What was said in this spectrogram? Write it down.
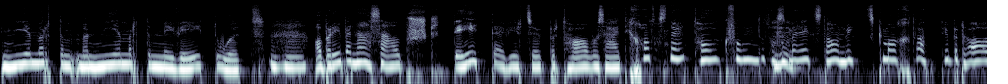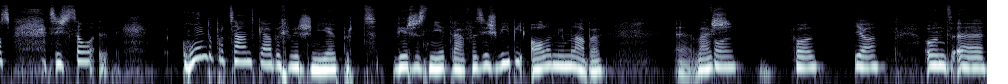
niemandem, man niemandem mehr wehtut. Mhm. Aber eben auch selbst dort wird es jemanden haben, der sagt, ich habe das nicht toll gefunden, dass mhm. man jetzt da einen Witz gemacht hat über das. Es ist so, 100% glaube ich, wirst du nie jemand, wirst es nie treffen. Es ist wie bei allem im Leben. Äh, weißt? Voll. Voll. Ja. Und, äh,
